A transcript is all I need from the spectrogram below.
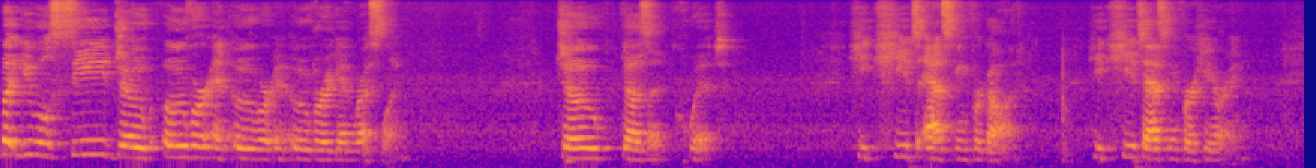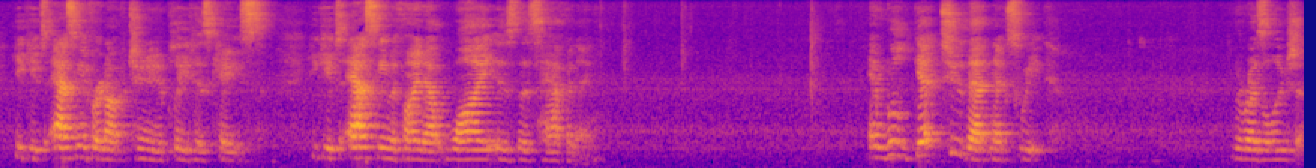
But you will see Job over and over and over again wrestling. Job doesn't quit. He keeps asking for God. He keeps asking for a hearing. He keeps asking for an opportunity to plead his case. He keeps asking to find out why is this happening. And we'll get to that next week the resolution.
